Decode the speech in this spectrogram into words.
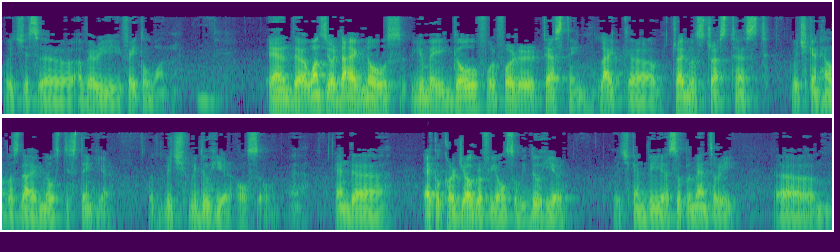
which is a, a very fatal one. Mm. And uh, once you're diagnosed, you may go for further testing, like uh, treadmill stress test, which can help us diagnose this thing here, which we do here also. Uh, and uh, echocardiography also we do here, which can be a supplementary um,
